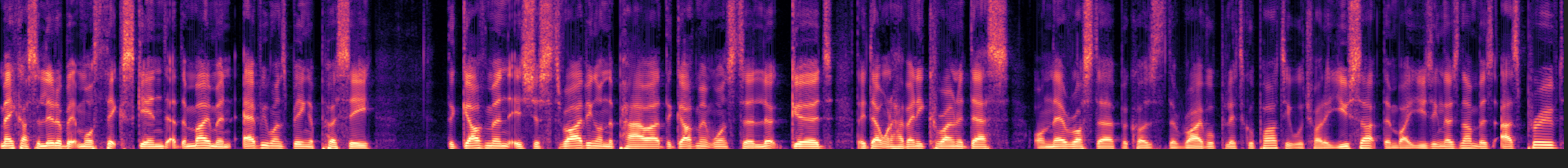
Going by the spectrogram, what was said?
make us a little bit more thick skinned. At the moment, everyone's being a pussy. The government is just thriving on the power. The government wants to look good. They don't want to have any corona deaths on their roster because the rival political party will try to usurp them by using those numbers, as proved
